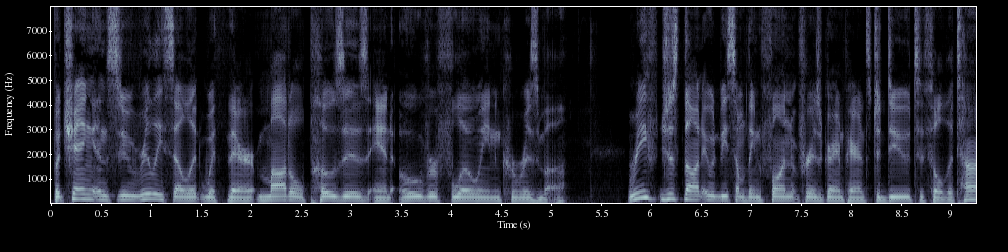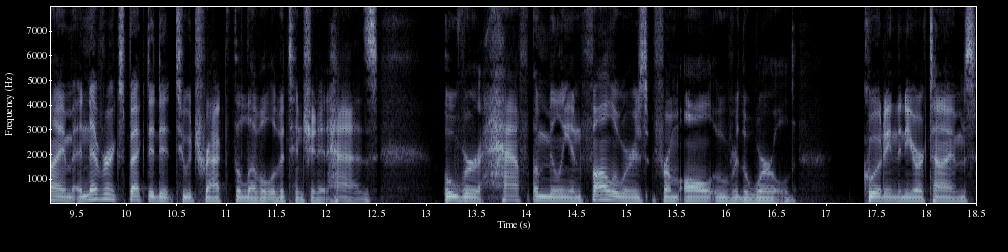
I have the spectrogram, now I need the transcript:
but Chang and Hsu really sell it with their model poses and overflowing charisma. Reef just thought it would be something fun for his grandparents to do to fill the time and never expected it to attract the level of attention it has over half a million followers from all over the world. Quoting the New York Times,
